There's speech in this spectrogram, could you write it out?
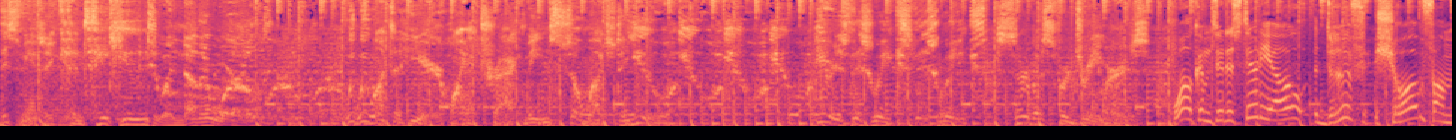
This music can take you to another world. We, we want to hear why a track means so much to you. Here is this week's this week's service for dreamers. Welcome to the studio, Dhruv Shrom from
